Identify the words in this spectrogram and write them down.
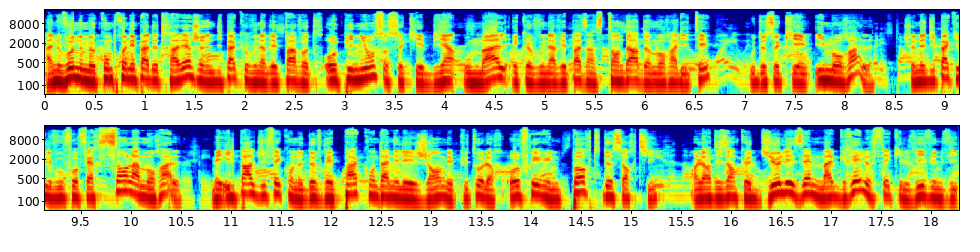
À nouveau, ne me comprenez pas de travers, je ne dis pas que vous n'avez pas votre opinion sur ce qui est bien ou mal et que vous n'avez pas un standard de moralité ou de ce qui est immoral. Je ne dis pas qu'il vous faut faire sans la morale, mais il parle du fait qu'on ne devrait pas condamner les gens, mais plutôt leur offrir une porte de sortie en leur disant que Dieu les aime malgré le fait qu'ils vivent une vie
